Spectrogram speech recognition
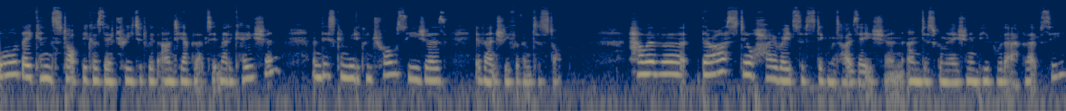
or they can stop because they're treated with anti-epileptic medication and this can really control seizures eventually for them to stop. However, there are still high rates of stigmatisation and discrimination in people with epilepsy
